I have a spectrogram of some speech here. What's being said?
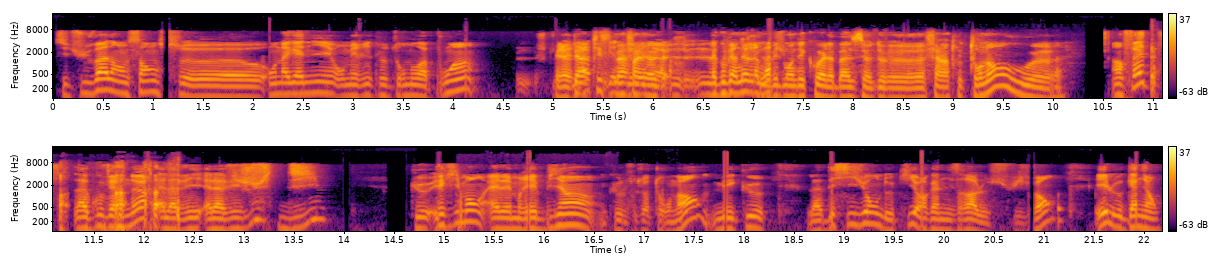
si tu vas dans le sens, euh, on a gagné, on mérite le tournoi, point. Mais la, là, enfin, la, la gouverneure, elle Là, m'avait tu- demandé quoi à la base De faire un truc tournant ou euh, En fait, la gouverneure, elle avait, elle avait juste dit que effectivement, elle aimerait bien que le truc soit tournant, mais que la décision de qui organisera le suivant est le gagnant.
